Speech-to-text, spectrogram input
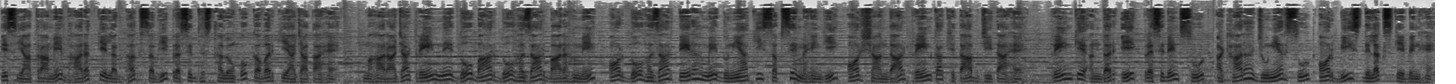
इस यात्रा में भारत के लगभग सभी प्रसिद्ध स्थलों को कवर किया जाता है। महाराजा ट्रेन ने दो बार 2012 में और 2013 में दुनिया की सबसे महँगी और शानदार ट्रेन का खिताब जीता है। ट्रेन के अंदर एक प्रेसिडेंट सूट 18 जूनियर सूट और 20 डिलक्स केबिन हैं।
